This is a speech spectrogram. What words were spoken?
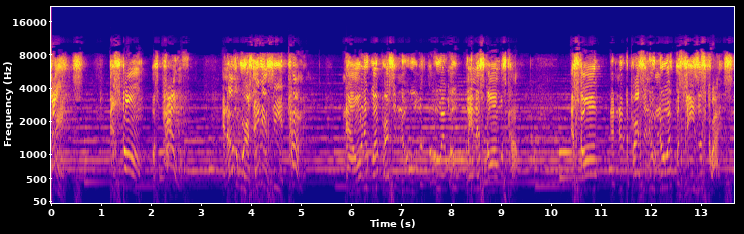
fast. This storm was powerful. In other words, they didn't see it coming. Now, only one person knew who, who, who when the storm was coming. The storm, the, the person who knew it was Jesus Christ.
